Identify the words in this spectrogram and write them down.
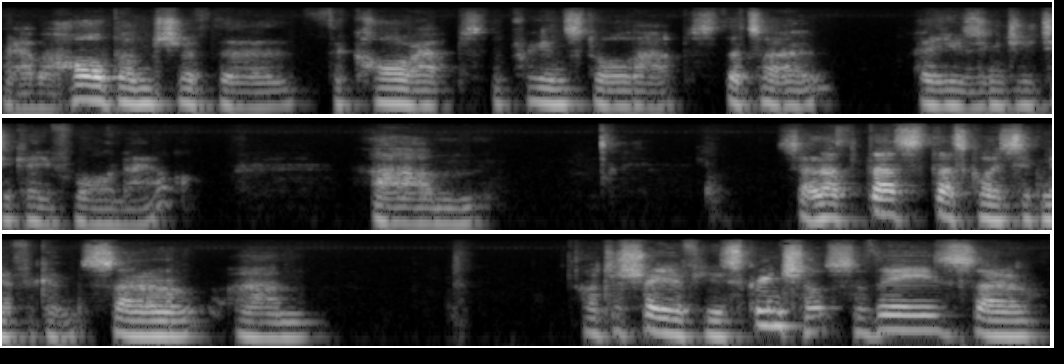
we have a whole bunch of the, the core apps, the pre-installed apps that are, are using GTK4 now. Um, so that's, that's, that's quite significant. So um, I'll just show you a few screenshots of these. So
